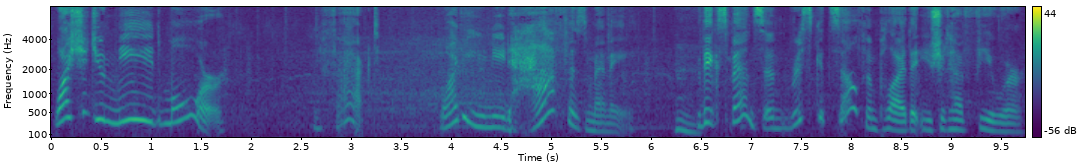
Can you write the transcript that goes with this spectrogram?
Why should you need more? In fact, why do you need half as many? Hmm. The expense and risk itself imply that you should have fewer.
